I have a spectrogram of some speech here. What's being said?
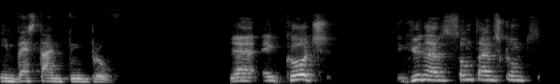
invest time to improve yeah and coach Gunnar sometimes comes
